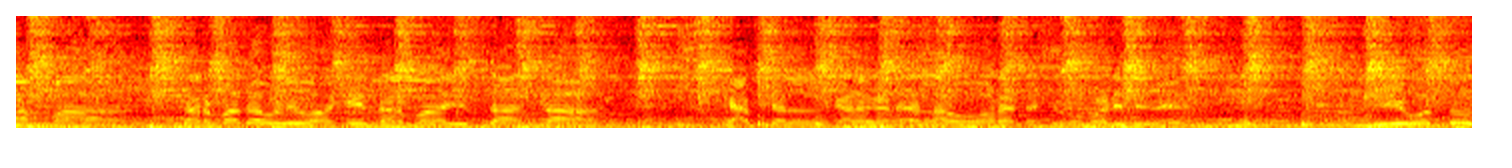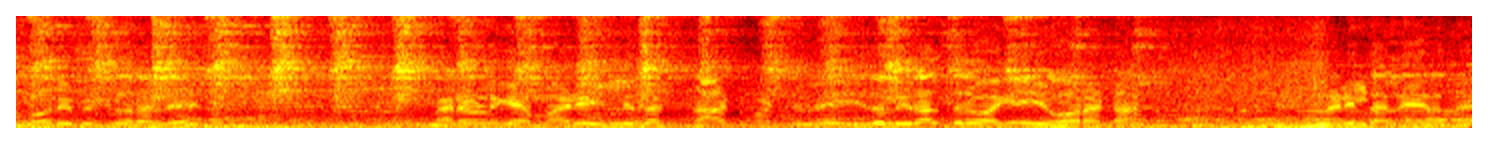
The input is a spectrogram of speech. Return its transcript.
ನಮ್ಮ ಧರ್ಮದ ಉಳಿವಾಗಿ ಧರ್ಮ, ಯುದ್ಧ ಅಂತ ಕ್ಯಾಪಿಟಲ್ ಕೆಳಗಡೆ ನಾವು ಹೋರಾಟ ಶುರು ಮಾಡಿದ್ದೀವಿ. ಇವತ್ತು ಗೌರಿಬಿದನೂರಲ್ಲಿ ಮೆರವಣಿಗೆ ಮಾಡಿ ಇಲ್ಲಿಂದ ಸ್ಟಾರ್ಟ್ ಮಾಡ್ತೀವಿ. ಇದು ನಿರಂತರವಾಗಿ ಈ ಹೋರಾಟ ನಡೀತಾನೆ ಇರುತ್ತೆ.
